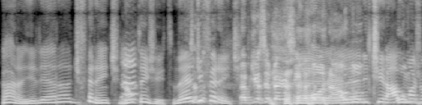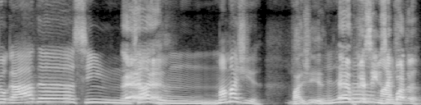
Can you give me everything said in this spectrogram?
Cara, ele era diferente. Não tem jeito. né? É Sabe- diferente. É porque você pega assim, o Ronaldo. Ele, ele tirava o- uma jogada, assim, É. sabe? Um- uma magia. Magia. Ele É, porque assim, mágico. você bota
